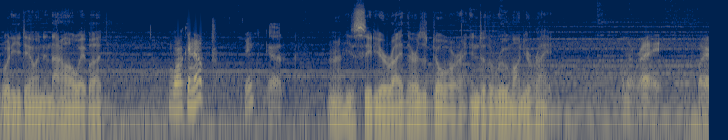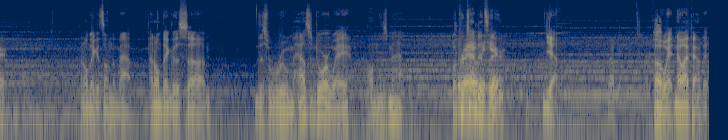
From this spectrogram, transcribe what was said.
What are you doing in that hallway, bud? walking up. See? Good. All right, you see to your right, there is a door into the room on your right. On my right. Where? I don't think it's on the map. I don't think this uh, this room has a doorway on this map. But So pretend it's here? there. Yeah. Okay. Oh wait, no, I found it.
